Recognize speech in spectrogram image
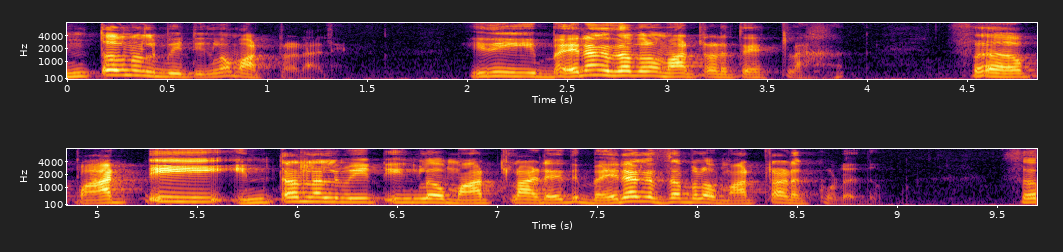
ఇంటర్నల్ మీటింగ్లో మాట్లాడాలి. ఇది బహిరంగ సభలో మాట్లాడితే ఎట్లా? సో పార్టీ ఇంటర్నల్ మీటింగ్లో మాట్లాడేది బహిరంగ సభలో మాట్లాడకూడదు. సో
